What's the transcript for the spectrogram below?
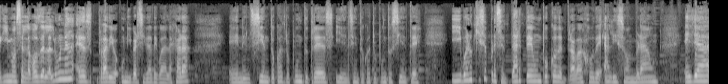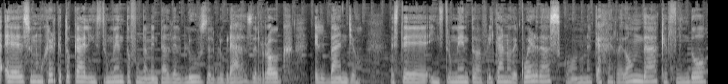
Seguimos en La Voz de la Luna, es Radio Universidad de Guadalajara en el 104.3 y el 104.7. Y bueno, quise presentarte un poco del trabajo de Alison Brown. Ella es una mujer que toca el instrumento fundamental del blues, del bluegrass, del rock, el banjo. Este instrumento africano de cuerdas con una caja redonda que fundó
